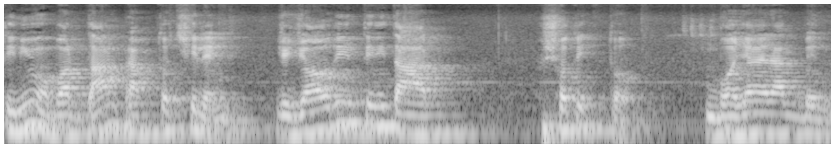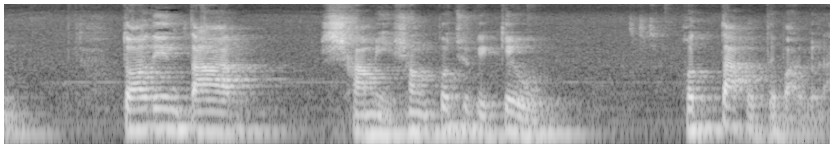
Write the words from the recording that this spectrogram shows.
তিনিও বরদান প্রাপ্ত ছিলেন যে যতদিন তিনি তার সতীত্ব বজায় রাখবেন, ততদিন তার স্বামী শঙ্কচুকে কেউ হত্যা করতে পারবে না।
